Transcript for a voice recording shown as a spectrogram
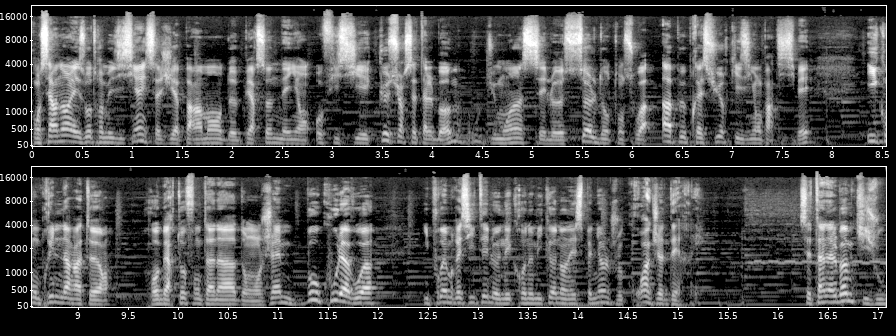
Concernant les autres musiciens, il s'agit apparemment de personnes n'ayant officié que sur cet album, ou du moins c'est le seul dont on soit à peu près sûr qu'ils y ont participé, y compris le narrateur, Roberto Fontana, dont j'aime beaucoup la voix. Il pourrait me réciter le Necronomicon en espagnol, je crois que j'adhérerais. C'est un album qui joue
